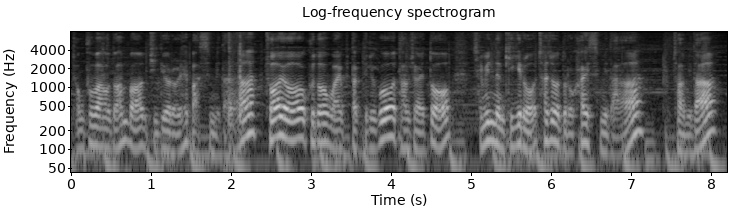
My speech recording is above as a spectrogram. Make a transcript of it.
정품하고도 한번 비교를 해봤습니다. 좋아요, 구독 많이 부탁드리고 다음 시간에 또 재밌는 기기로 찾아오도록 하겠습니다. 감사합니다.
